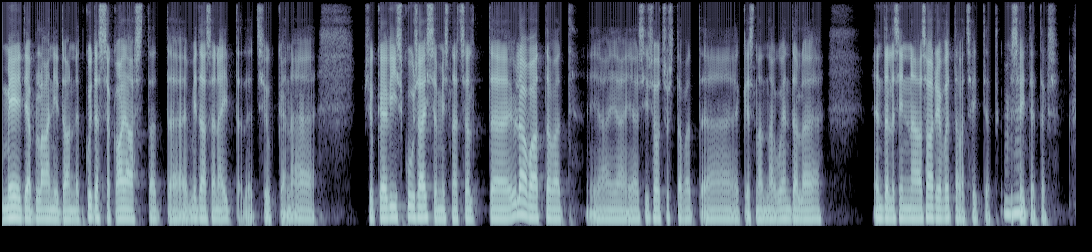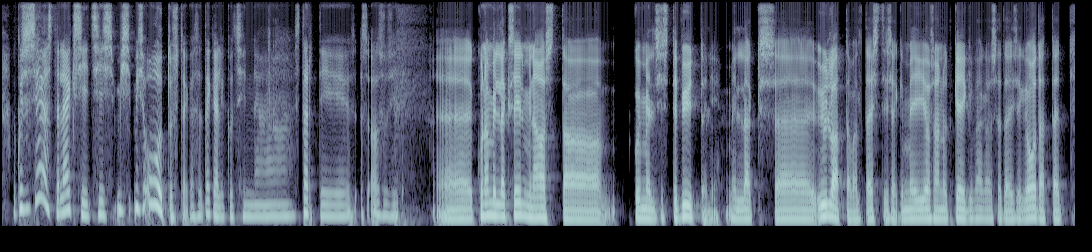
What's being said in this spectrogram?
meediaplaanid on, et kuidas sa kajastad, mida sa näitad, et sihukene sihuke viis-kuus asja, mis nad sealt üle vaatavad ja, ja, ja siis otsustavad, kes nad nagu endale äh, endale sinna sarja võtavad sõitjad mm, -hmm. sõitjateks. aga kui sa see aasta läksid, siis mis, mis ootustega sa tegelikult sinna starti asusid? Äh, kuna meil läks eelmine aasta, kui meil siis debüüt oli, meil läks äh, üllatavalt hästi isegi, me ei osanud keegi väga seda isegi oodata, et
